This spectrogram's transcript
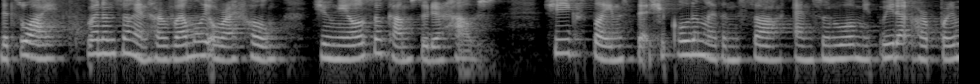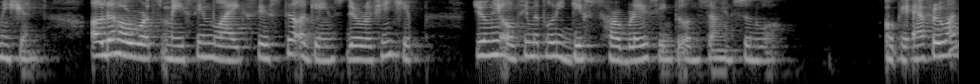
That's why, when Eunseong and her family arrive home, Jung-ae also comes to their house. She explains that she couldn't let Eunseong and Sunwoo meet without her permission. Although her words may seem like she's still against the relationship, Jung-ae ultimately gives her blessing to Eunseong and Sunwoo. Okay everyone,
